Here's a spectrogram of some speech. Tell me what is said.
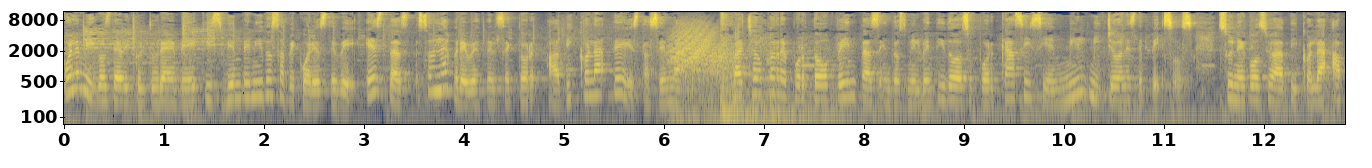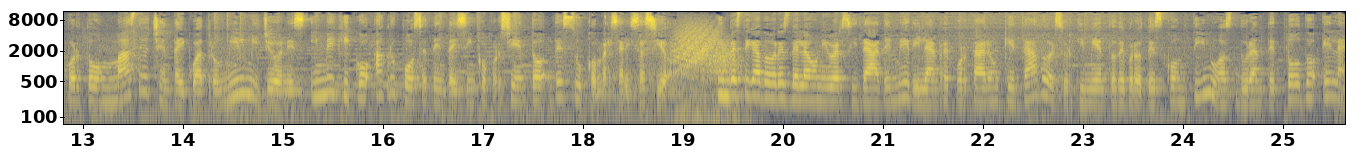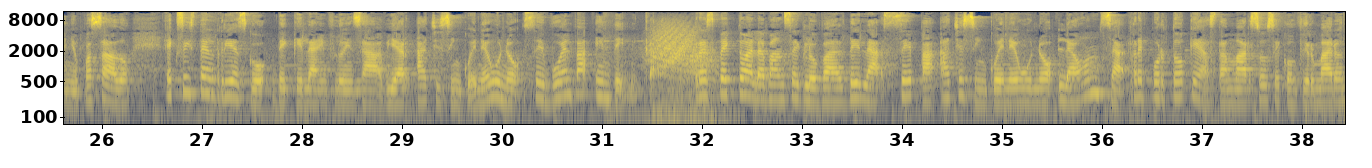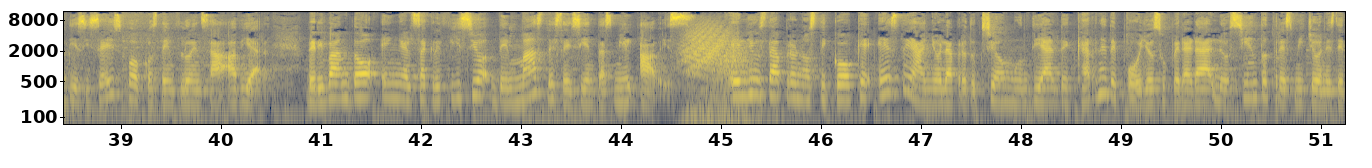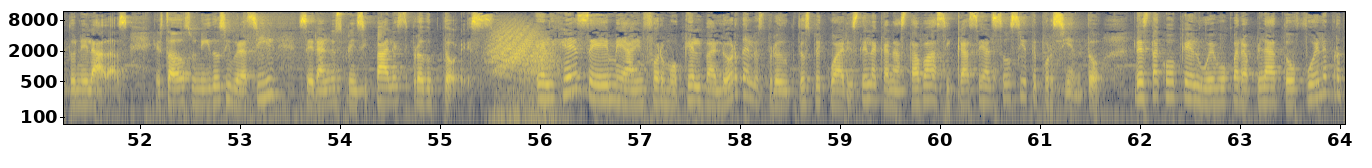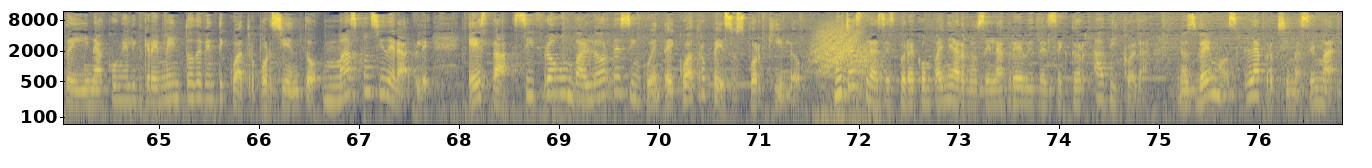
Hola amigos de Avicultura MX, bienvenidos a Pecuarios TV. Estas son las breves del sector avícola de esta semana. Bachoco reportó ventas en 2022 por casi 100 mil millones de pesos. Su negocio avícola aportó más de 84 mil millones y México agrupó 75% de su comercialización. Investigadores de la Universidad de Maryland reportaron que dado el surgimiento de brotes continuos durante todo el año pasado, existe el riesgo de que la influenza aviar H5N1 se vuelva endémica. Respecto al avance global de la cepa H5N1, la OMSA reportó que hasta marzo se confirmaron 16 focos de influenza aviar, derivando en el sacrificio de más de 600.000 aves. El USDA pronosticó que este año la producción mundial de carne de pollo superará los 103 millones de toneladas. Estados Unidos y Brasil serán los principales productores. El GCMA informó que el valor de los productos pecuarios de la canasta básica se alzó 7%. Destacó que el huevo para plato fue la proteína con el incremento de 24% más considerable. Esta cifró un valor de 54 pesos por kilo. Muchas gracias por acompañarnos en las breves del sector avícola. Nos vemos la próxima semana.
